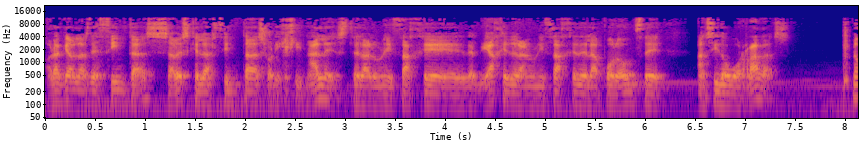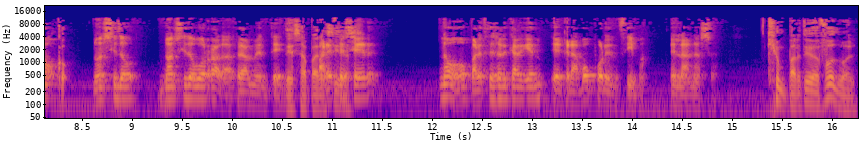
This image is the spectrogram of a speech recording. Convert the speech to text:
ahora que hablas de cintas, sabes que las cintas originales del alunizaje del viaje del alunizaje del Apolo 11 han sido borradas. No, no han sido no han sido borradas realmente. Parece ser no, parece ser que alguien eh, grabó por encima en la NASA. Que un partido de fútbol.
